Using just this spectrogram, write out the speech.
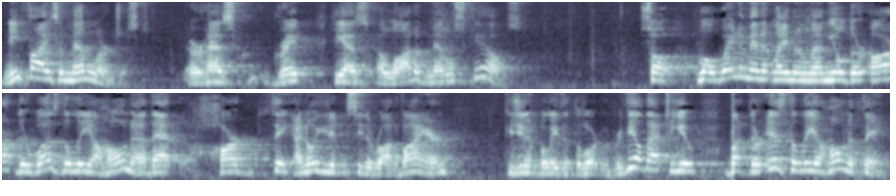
Nephi's a metallurgist, or has great. He has a lot of metal skills. So, well, wait a minute, Laman and Lemuel. There are there was the Liahona, that hard thing. I know you didn't see the rod of iron because you didn't believe that the Lord would reveal that to you, but there is the Liahona thing,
